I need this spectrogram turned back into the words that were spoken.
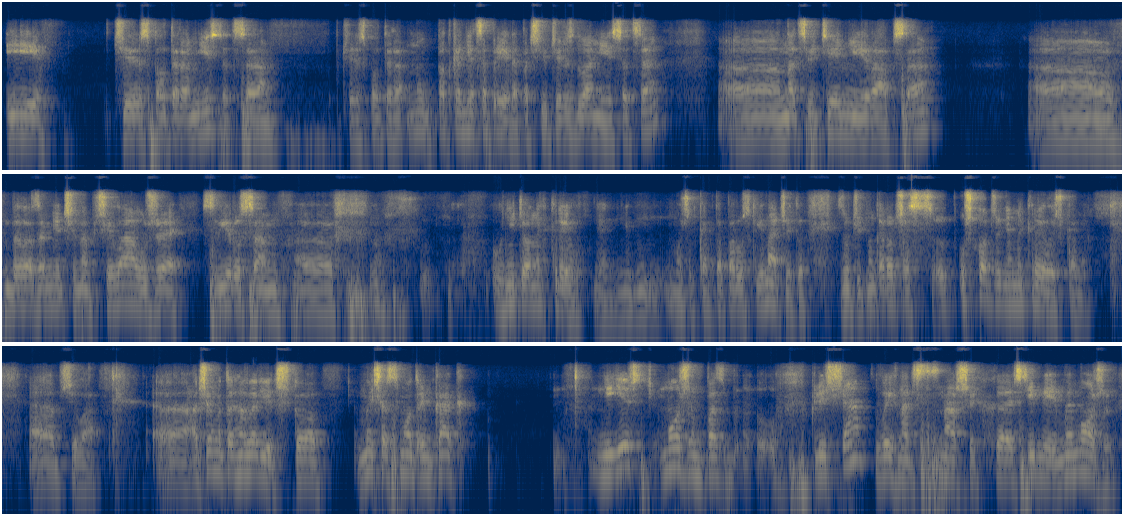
И через полтора месяца, через полтора, ну, под конец апреля, почти через два месяца, э, на цветении рапса была замечена пчела уже с вирусом э, ну, угнетенных крыл. Может, как-то по-русски иначе это звучит. Ну, короче, с ушкодженными крылышками э, пчела. О чем это говорит? Что мы сейчас смотрим, как не есть, можем позб... клеща выгнать с наших семей, мы можем.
